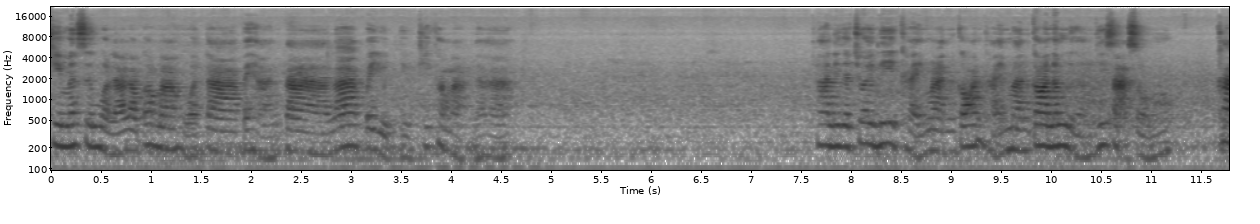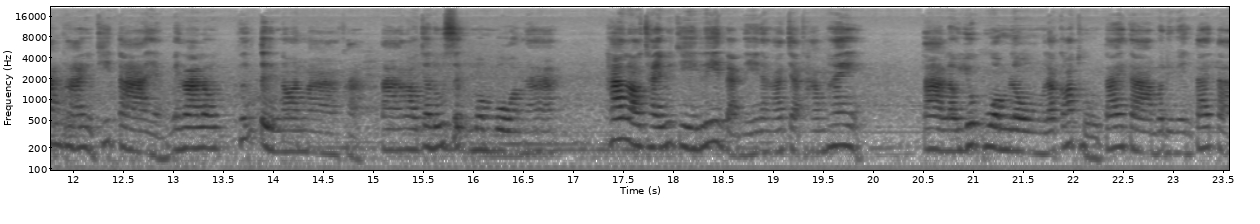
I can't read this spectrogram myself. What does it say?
ครีมมันซึมหมดแล้วเราก็มาหัวตาไปหางตา ลากไปหยุดอยู่ที่ขมับนะคะท่านี้จะช่วยรีดไขมันก้อนไขมันก้อนน้ำเหลืองที่สะสม ข้างค้างอยู่ที่ตาอย่างเวลาเราเพิ่งตื่นนอนมาค่ะ ตาเราจะรู้สึกบวมๆนะคะ ถ้าเราใช้วิธีรีดแบบนี้นะคะ จะทำให้ตาเรายุบบวมลง แล้วก็ถุงใต้ตาบริเวณใต้ตา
